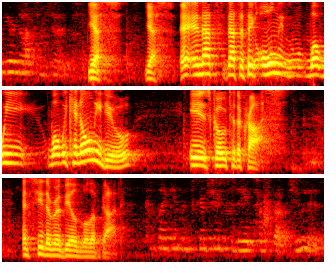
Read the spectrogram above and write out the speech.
We are not to judge. Yes. Yes. And, and that's that's the thing. Only what we what we can only do is go to the cross and see the revealed will of God. Because like in the scriptures today, it talks about Judas.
